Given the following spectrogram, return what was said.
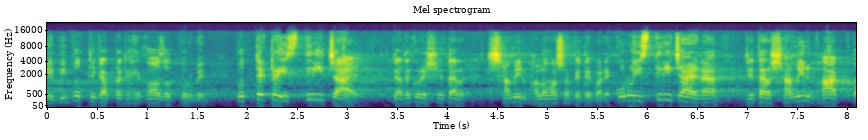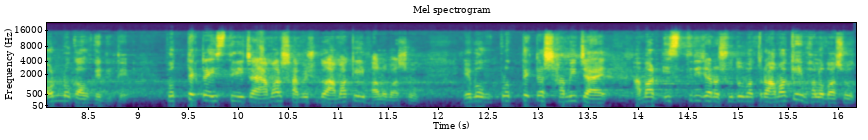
এই বিপদ থেকে আপনাকে হেফাজত করবেন। প্রত্যেকটা স্ত্রী চায় যাতে করে সে তার স্বামীর ভালোবাসা পেতে পারে। কোনো স্ত্রী চায় না যে তার স্বামীর ভাগ অন্য কাউকে দিতে। প্রত্যেকটা স্ত্রী চায়, আমার স্বামী শুধু আমাকেই ভালোবাসুক। এবং প্রত্যেকটা স্বামী চায়, আমার স্ত্রী যেন শুধুমাত্র আমাকেই ভালোবাসুক,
